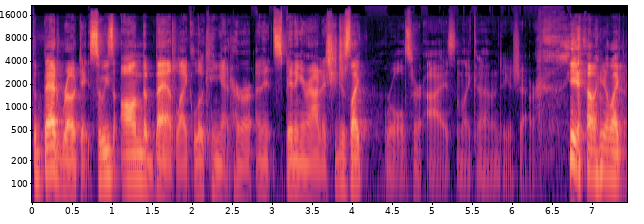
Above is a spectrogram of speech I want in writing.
The bed rotates. So he's on the bed, like looking at her and it's spinning around and she just like rolls her eyes and like, I want to take a shower. you know, and you're like,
